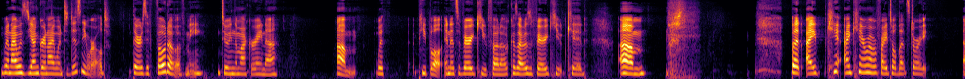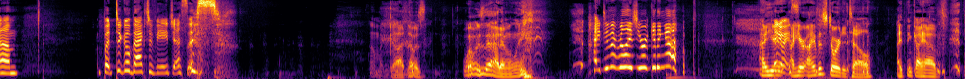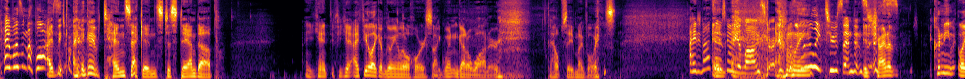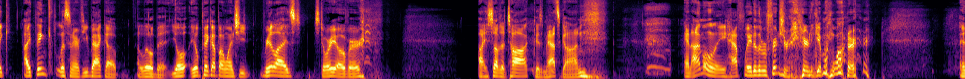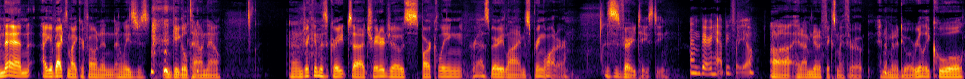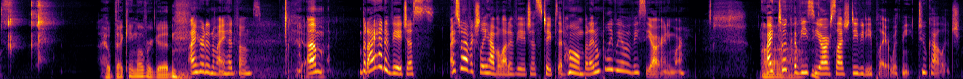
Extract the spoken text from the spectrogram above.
when I was younger and I went to Disney World, there's a photo of me doing the Macarena um, with people, and it's a very cute photo because I was a very cute kid. Um, but I can't I can't remember if I told that story. Um, but to go back to VHSs. oh my god that was what was that Emily I didn't realize you were getting up. I hear Anyways. I hear I have a story to tell I think I have That wasn't a long I think story. I think I have ten seconds to stand up. You can't if you can't. I feel like I'm going a little hoarse, so I went and got a water to help save my voice. I did not say it was going to be a long story. It's Emily literally two sentences. Is trying to. Couldn't even like. I think listener, if you back up a little bit, you'll you'll pick up on when she realized story over. I still have to talk because Matt's gone, and I'm only halfway to the refrigerator to get my water. And then I get back to the microphone, and Emily's just in Giggle Town now. And I'm drinking this great uh, Trader Joe's sparkling raspberry lime spring water. This is very tasty. I'm very happy for you. Uh, and I'm going to fix my throat. And I'm going to do a really cool. I hope that came over good. I heard it in my headphones. Yeah. Um, but I had a VHS. I still have actually have a lot of VHS tapes at home, but I don't believe we have a VCR anymore. I took a VCR slash DVD player with me to college.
